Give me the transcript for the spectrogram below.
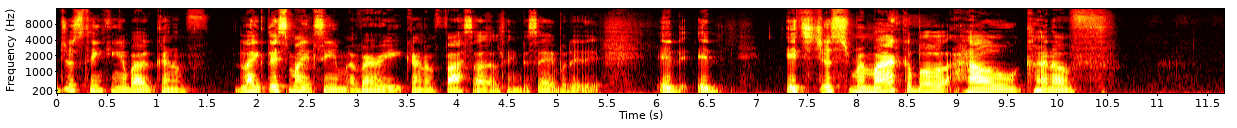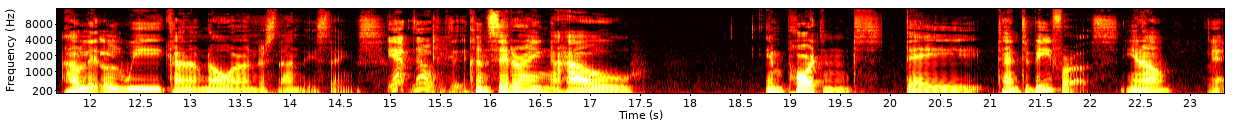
just thinking about kind of like this might seem a very kind of facile thing to say, but it it it it's just remarkable how kind of how little we kind of know or understand these things. Yeah, no, completely. Considering how important they tend to be for us, you know? Yeah.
